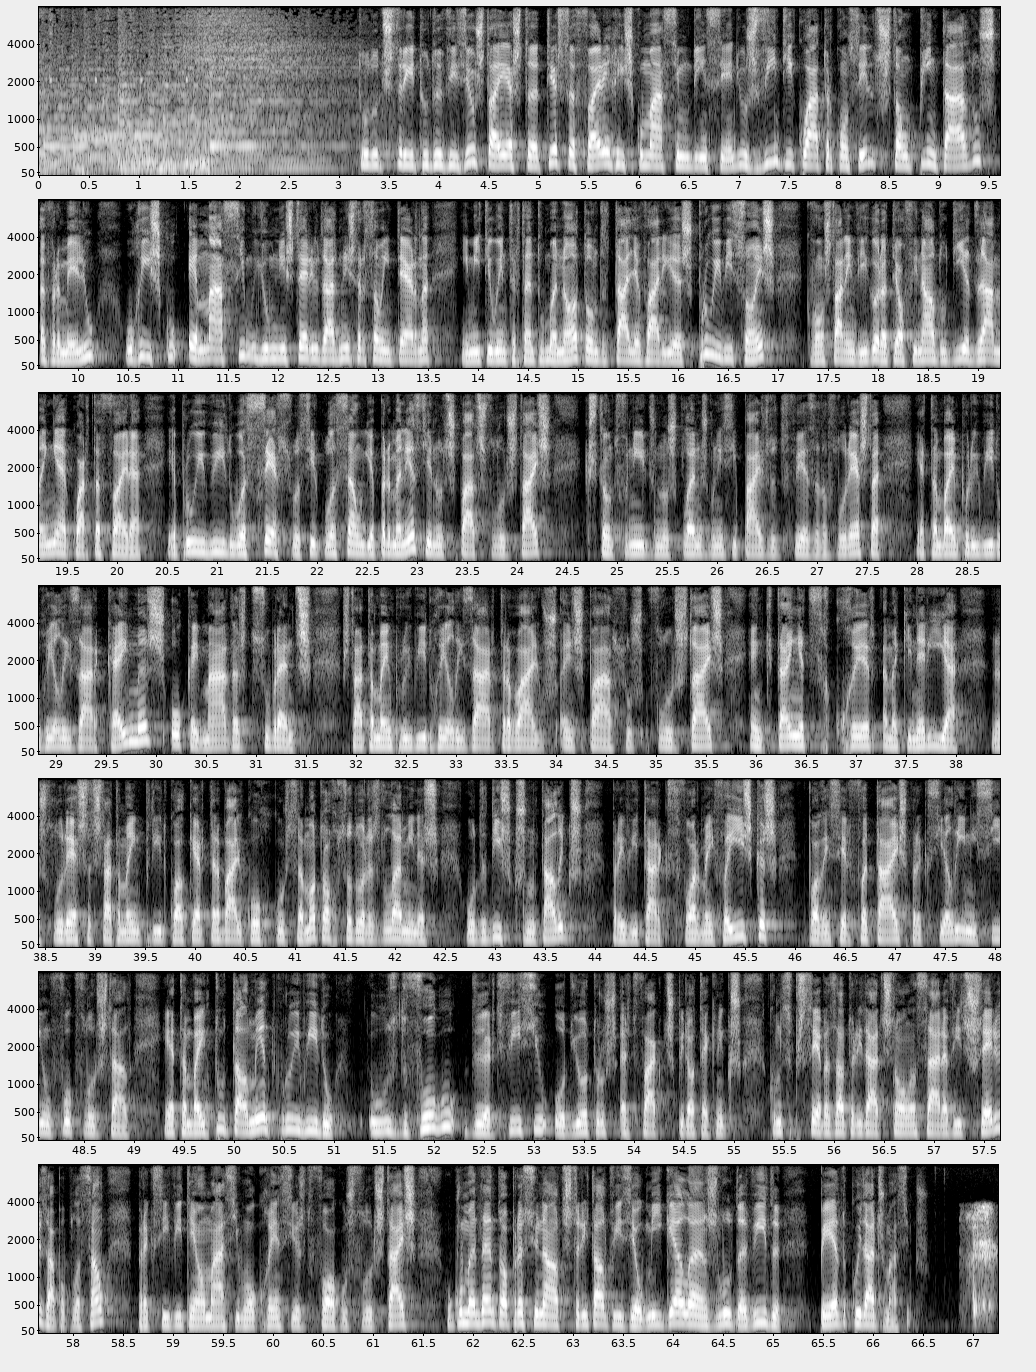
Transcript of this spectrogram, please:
Todo o distrito de Viseu está esta terça-feira em risco máximo de incêndio. Os 24 conselhos estão pintados a vermelho. O risco é máximo e o Ministério da Administração Interna emitiu, entretanto, uma nota onde detalha várias proibições que vão estar em vigor até ao final do dia de amanhã, quarta-feira. É proibido o acesso, a circulação e a permanência nos espaços florestais que estão definidos nos planos municipais de defesa da floresta. É também proibido realizar queimas ou queimadas de sobrantes. Está também proibido realizar realizar trabalhos em espaços florestais em que tenha de se recorrer a maquinaria. Nas florestas está também impedido qualquer trabalho com recurso a motorroçadoras de lâminas ou de discos metálicos para evitar que se formem faíscas que podem ser fatais para que se ali inicie um fogo florestal. É também totalmente proibido o uso de fogo, de artifício ou de outros artefactos pirotécnicos. Como se percebe, as autoridades estão a lançar avisos sérios à população para que se evitem ao máximo ocorrências de fogos florestais. O comandante operacional distrital de Viseu, Miguel Ângelo David, pede cuidados máximos.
